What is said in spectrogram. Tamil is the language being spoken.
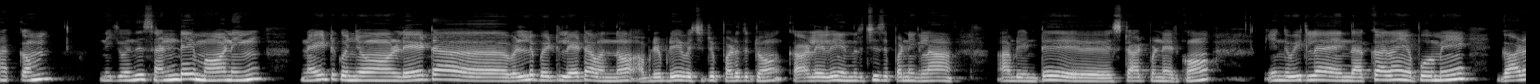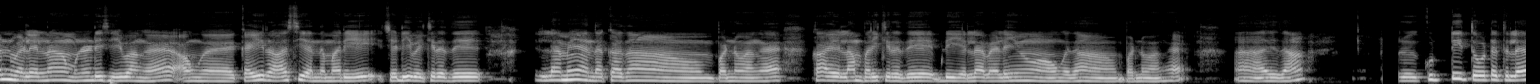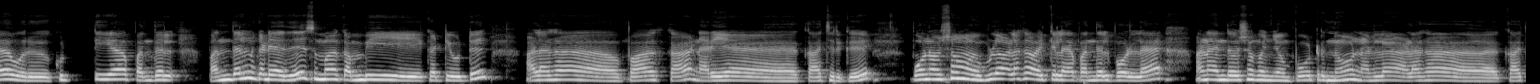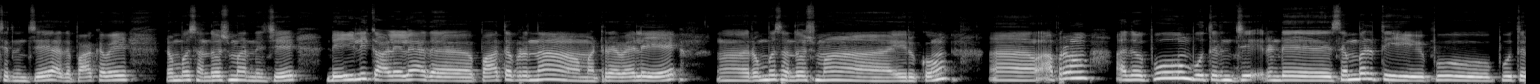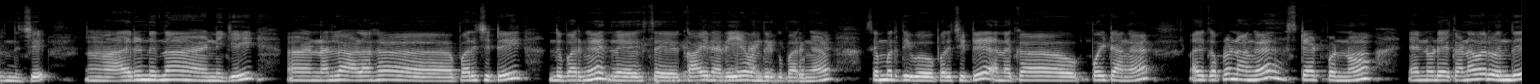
வணக்கம். இன்றைக்கி வந்து சண்டே மார்னிங் நைட்டு கொஞ்சம் லேட்டாக வெளில போயிட்டு லேட்டாக வந்தோம். அப்படி அப்படியே வச்சுட்டு படுத்துட்டோம். காலையிலே எழுந்திரிச்சி பண்ணிக்கலாம் அப்படின்ட்டு ஸ்டார்ட் பண்ணியிருக்கோம். எங்கள் வீட்டில் இந்த அக்கா தான் எப்போவுமே கார்டன் வேலையெல்லாம் முன்னாடி செய்வாங்க. அவங்க கை ராசி அந்த மாதிரி செடி வைக்கிறது எல்லாமே அந்த அக்கா தான் பண்ணுவாங்க. காயெல்லாம் பறிக்கிறது இப்படி எல்லா வேலையும் அவங்க தான் பண்ணுவாங்க. அதுதான். ஒரு குட்டி தோட்டத்தில் ஒரு குட்டியாக பந்தல் பந்தல்னு கிடையாது. சும்மா கம்பி கட்டி விட்டு அழகாக பார்க்க நிறைய காய்ச்சிருக்கு. போன வருஷம் இவ்வளோ அழகாக வைக்கல பந்தல் போடல. ஆனால் இந்த வருஷம் கொஞ்சம் போட்டிருந்தோம். நல்லா அழகாக காய்ச்சிருந்துச்சு. அதை பார்க்கவே ரொம்ப சந்தோஷமாக இருந்துச்சு. டெய்லி காலையில் அதை பார்த்த தான் மற்ற வேலையே ரொம்ப சந்தோஷமாக இருக்கும். அப்புறம் அது பூவும் பூத்துருந்துச்சு. ரெண்டு செம்பருத்தி பூ பூத்துருந்துச்சு. அது தான் இன்றைக்கி நல்லா அழகாக பறிச்சுட்டு இந்த பாருங்கள் இந்த காய் நிறைய வந்திருக்கு பாருங்கள் செம்பருத்தி பறிச்சுட்டு அந்த கா போயிட்டாங்க. அதுக்கப்புறம் நாங்கள் ஸ்டார்ட் பண்ணோம். என்னுடைய கணவர் வந்து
